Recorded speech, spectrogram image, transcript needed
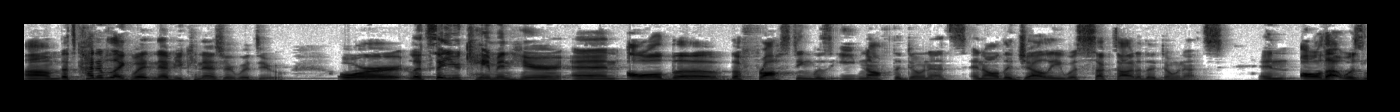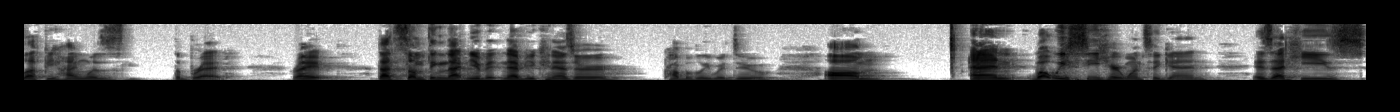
Um, that's kind of like what Nebuchadnezzar would do. Or let's say you came in here and all the, the frosting was eaten off the donuts and all the jelly was sucked out of the donuts. And all that was left behind was the bread, right? That's something that Nebuchadnezzar probably would do. Um, and what we see here once again is that he's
